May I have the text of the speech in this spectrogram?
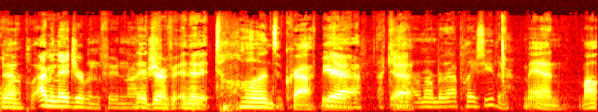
bar Yeah. pla- I mean, they had German food. And they had Irish German food. food, and then it, tons of craft beer. Yeah, I can't remember that place either. Man, my,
